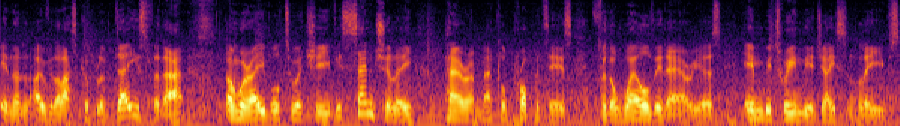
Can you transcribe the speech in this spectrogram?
in the, over the last couple of days for that and we're able to achieve essentially parent metal properties for the welded areas in between the adjacent leaves.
